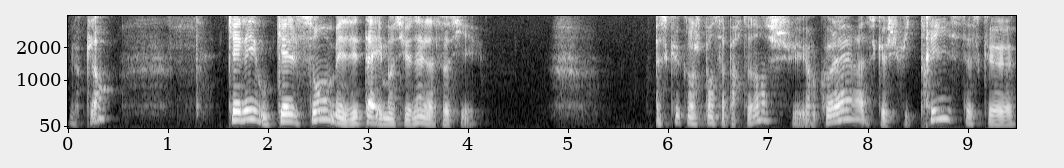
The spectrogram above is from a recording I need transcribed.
le clan, quel est ou quels sont mes états émotionnels associés? Est-ce que quand je pense appartenance, je suis en colère? Est-ce que je suis triste? Est-ce que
